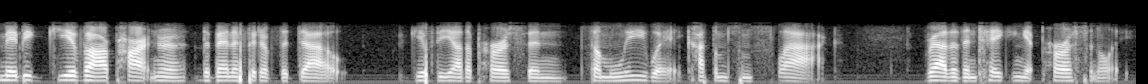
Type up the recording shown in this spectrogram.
maybe give our partner the benefit of the doubt give the other person some leeway cut them some slack rather than taking it personally.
